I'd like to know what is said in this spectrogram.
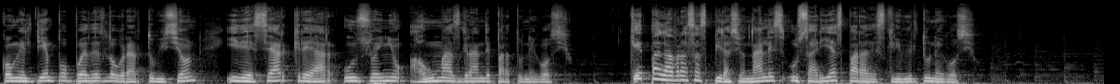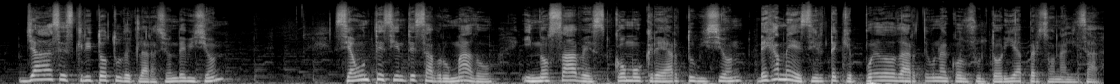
con el tiempo puedes lograr tu visión y desear crear un sueño aún más grande para tu negocio. ¿Qué palabras aspiracionales usarías para describir tu negocio? ¿Ya has escrito tu declaración de visión? Si aún te sientes abrumado y no sabes cómo crear tu visión, déjame decirte que puedo darte una consultoría personalizada.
